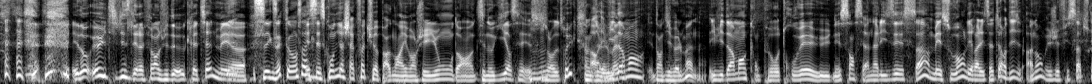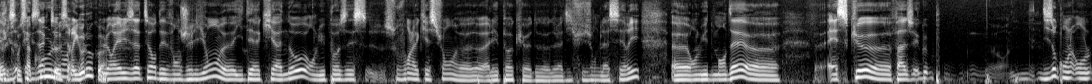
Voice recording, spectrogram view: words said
et donc, eux utilisent les références judéo-chrétiennes, mais. euh, C'est exactement ça. et c'est ce qu'on dit à chaque fois, tu vas parler dans Evangelion, dans Xenogears, ce Mhm. genre de truc. Dans Alors Devilman. évidemment, dans Devilman, évidemment qu'on peut retrouver une essence et analyser ça, mais souvent les réalisateurs disent Ah non, mais j'ai fait ça parce que je Ex- trouve ça cool, c'est rigolo quoi. Le réalisateur d'Evangelion, euh, Hideaki Anno, on lui posait souvent la question euh, à l'époque de, de la diffusion de la série. Euh, on lui demandait euh, est-ce que. Disons qu'on on-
